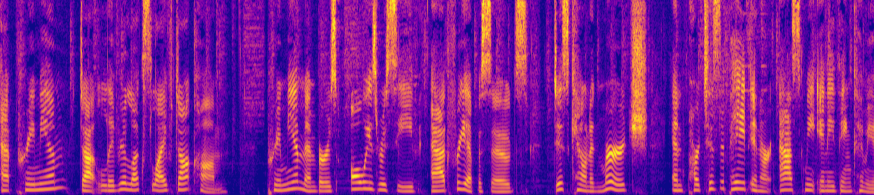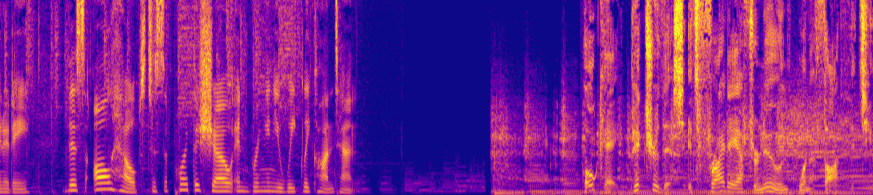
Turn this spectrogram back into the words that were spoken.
at premium.liveyourluxlife.com. Premium members always receive ad free episodes, discounted merch, and participate in our Ask Me Anything community. This all helps to support the show in bringing you weekly content. Okay, picture this. It's Friday afternoon when a thought hits you.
